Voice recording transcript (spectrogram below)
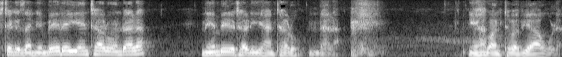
kitegeeza nti embeera ey'entalo ndala n'embeera etali yantalo ndala. Naye abantu tebabyawula.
